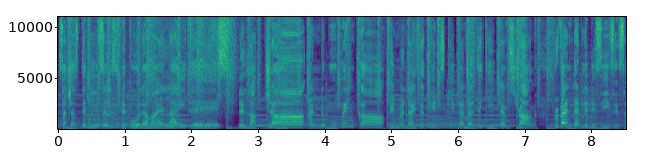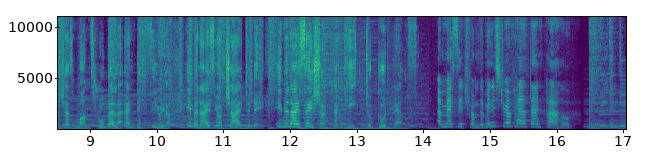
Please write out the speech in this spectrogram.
such as the measles, the poliomyelitis, the lockjaw, and the whooping cough. Immunize your kids, keep them healthy, keep them strong. Prevent deadly diseases such as mumps, rubella, and diphtheria. Immunize your child today. Immunization, a key to good health. A message from the Ministry of Health and PAHO.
